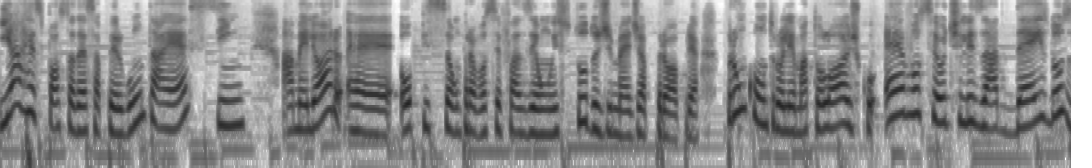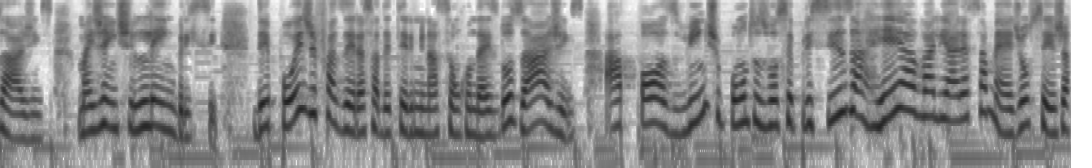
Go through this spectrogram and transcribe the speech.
E a resposta dessa pergunta é sim. A melhor é, opção para você fazer um estudo de média própria para um controle hematológico é você utilizar 10 dosagens. Mas, gente, lembre-se, depois de fazer essa determinação com 10 dosagens, após 20 pontos, você precisa reavaliar essa essa média, ou seja,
